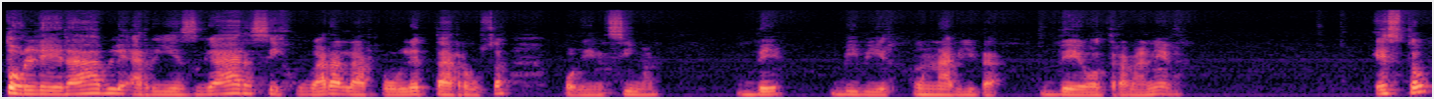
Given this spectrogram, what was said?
tolerable arriesgarse y jugar a la ruleta rusa por encima de vivir una vida de otra manera. Esto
